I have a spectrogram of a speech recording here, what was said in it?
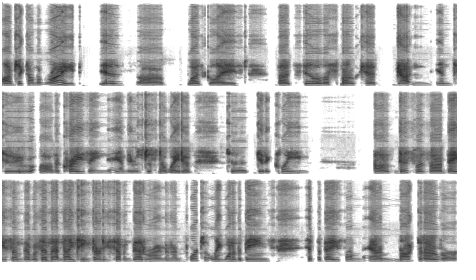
object on the right is uh, was glazed, but still the smoke had gotten into uh, the crazing, and there was just no way to to get it clean. Uh, this was a basin that was in that 1937 bedroom, and unfortunately, one of the beams hit the basin and knocked it over.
